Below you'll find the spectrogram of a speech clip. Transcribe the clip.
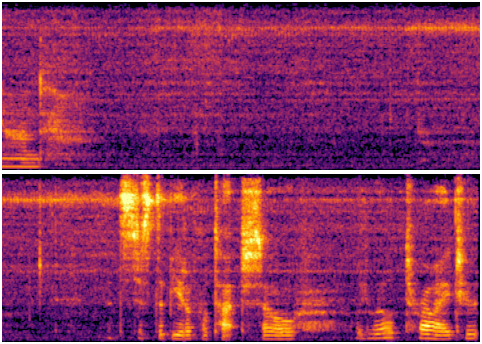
and it's just a beautiful touch. So we will try to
